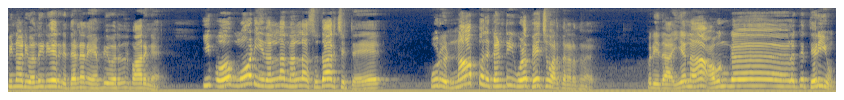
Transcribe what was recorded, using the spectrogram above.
பின்னாடி வந்துக்கிட்டே இருக்குது தண்டனை. எப்படி வருதுன்னு பாருங்கள் இப்போது மோடி இதெல்லாம் நல்லா சுதாரிச்சுட்டு ஒரு நாற்பது கண்ட்ரி கூட பேச்சுவார்த்தை நடத்தினார். புரியுதா? ஏன்னா அவங்களுக்கு தெரியும்.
